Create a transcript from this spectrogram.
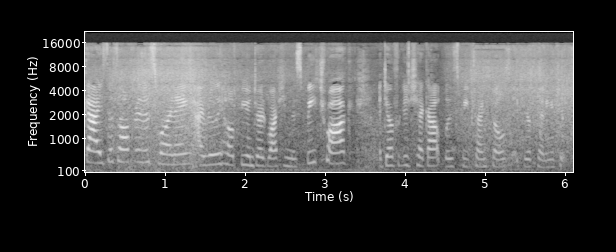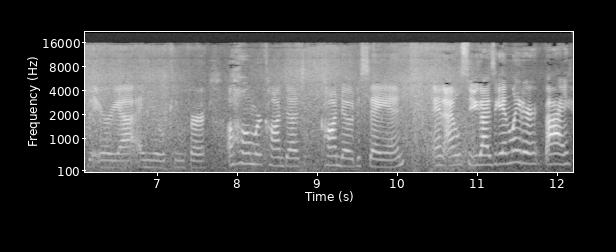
Guys, that's all for this morning. I really hope you enjoyed watching this beach walk. Don't forget to check out Bliss Beach Rentals if you're planning a trip to the area and you're looking for a home or condo, condo to stay in. And I will see you guys again later. Bye!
